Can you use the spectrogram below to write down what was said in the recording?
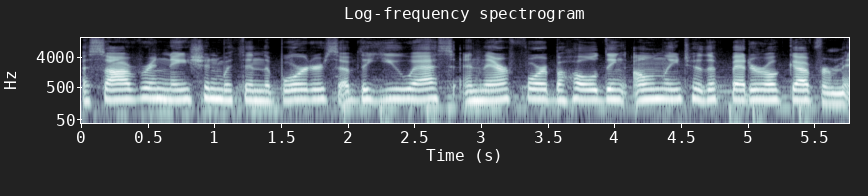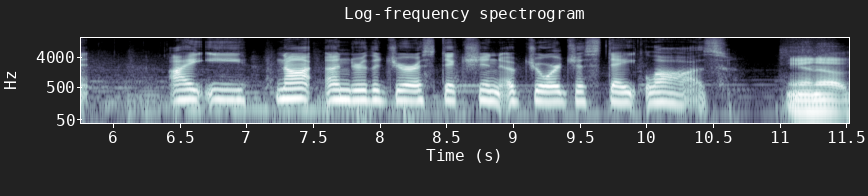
a sovereign nation within the borders of the U.S. and therefore beholding only to the federal government, i.e., not under the jurisdiction of Georgia state laws. And uh,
